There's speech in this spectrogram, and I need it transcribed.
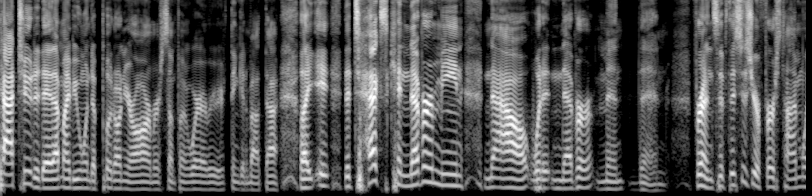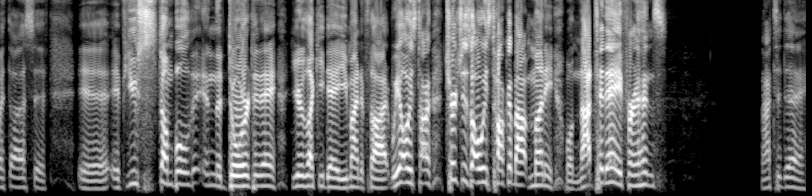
tattoo today, that might be one to put on your arm or something, wherever you're thinking about that. Like, it, the text can never mean now what it never meant then. Friends, if this is your first time with us, if, if you stumbled in the door today, your lucky day. You might have thought, we always talk, churches always talk about money. Well, not today, friends. Not today.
